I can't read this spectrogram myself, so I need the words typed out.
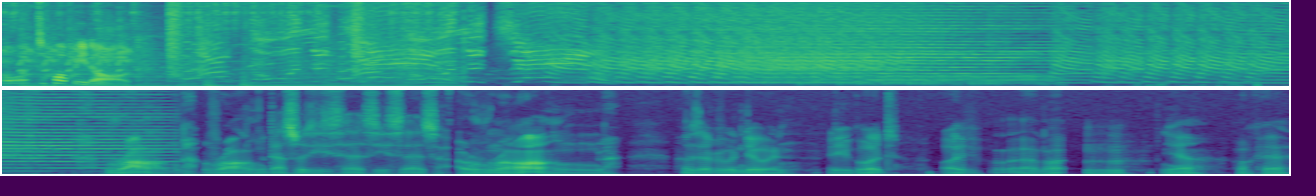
Oh, it's a puppy dog. Wrong. Wrong. That's what he says. He says wrong. How's everyone doing? Are you good? I. I'm not, mm, yeah. Okay.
